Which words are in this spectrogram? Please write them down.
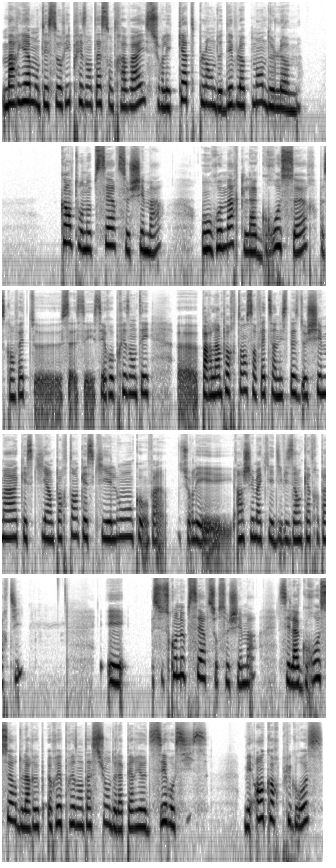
Maria Montessori présenta son travail sur les quatre plans de développement de l'homme. Quand on observe ce schéma, on remarque la grosseur, parce qu'en fait, euh, c'est représenté euh, par l'importance. En fait, c'est un espèce de schéma. Qu'est-ce qui est important, qu'est-ce qui est long, enfin, sur les, un schéma qui est divisé en quatre parties. Et ce qu'on observe sur ce schéma, c'est la grosseur de la représentation de la période 0,6, mais encore plus grosse,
